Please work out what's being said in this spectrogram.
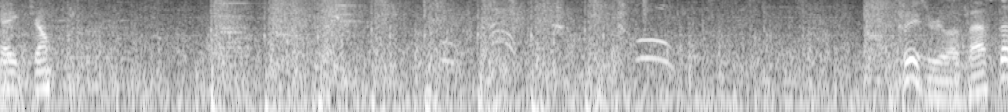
Okay, jump. Please reload faster.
